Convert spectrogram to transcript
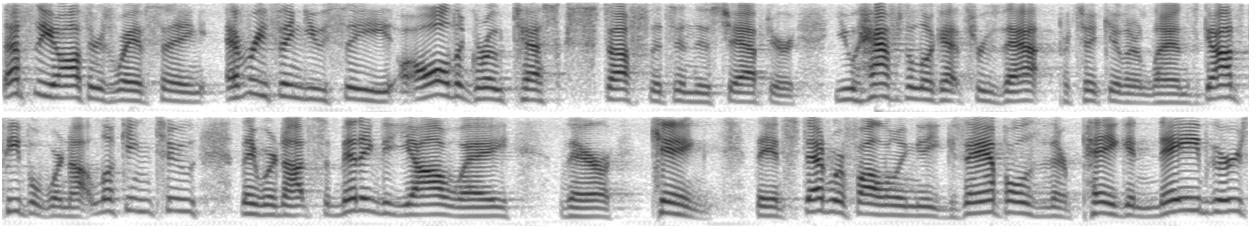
That's the author's way of saying everything you see, all the grotesque stuff that's in this chapter, you have to look at through that particular lens. God's people were not looking to, they were not submitting to Yahweh, their king. They instead were following the examples of their pagan neighbors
